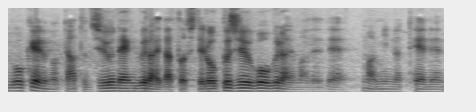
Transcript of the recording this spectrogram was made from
動けるのってあと10年ぐらいだとして65ぐらいまでで、まあ、みんな定年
